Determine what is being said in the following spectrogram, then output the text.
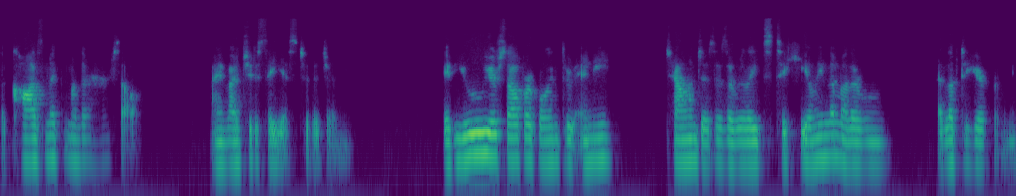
the cosmic mother herself, I invite you to say yes to the journey. If you yourself are going through any challenges as it relates to healing the mother wound, I'd love to hear from you.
